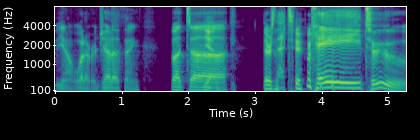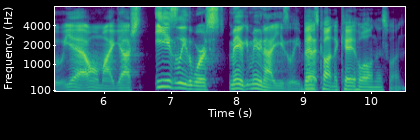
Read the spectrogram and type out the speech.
You know, whatever Jedha thing, but uh, yeah, There's that too. K two. Yeah. Oh my gosh, easily the worst. Maybe maybe not easily, Ben's but caught in a K hole on this one.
